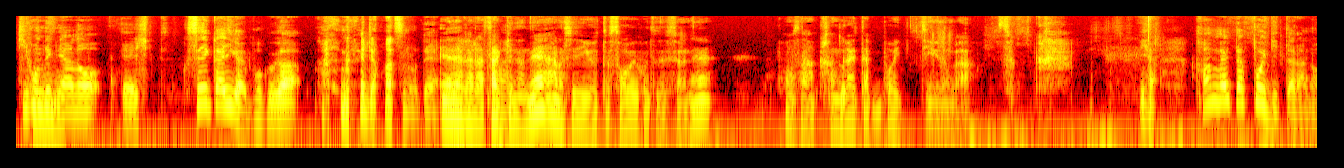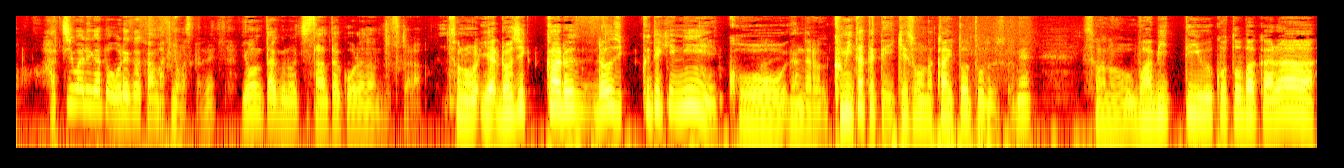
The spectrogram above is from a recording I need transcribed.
基本的にあの、えーひ正解以外僕が考えてますのでい。や、だからさっきのね、話で言うとそういうことですよね。ポンさんが考えたっぽいっていうのが。そっか。いや、考えたっぽいって言ったら、あの、8割方俺が考えてますからね。4択のうち3択俺なんですから。その、いや、ロジカル、ロジック的に、こう、なんだろう、組み立てていけそうな回答ってことですよね。その、わびっていう言葉から、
